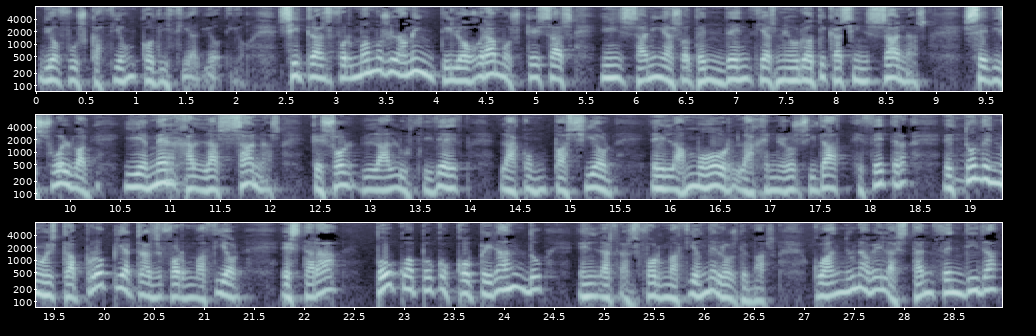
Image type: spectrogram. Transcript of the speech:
de ofuscación, codicia y odio. Si transformamos la mente y logramos que esas insanías o tendencias neuróticas insanas se disuelvan y emerjan las sanas, que son la lucidez, la compasión, el amor, la generosidad, etc., entonces nuestra propia transformación estará poco a poco cooperando en la transformación de los demás. Cuando una vela está encendida,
